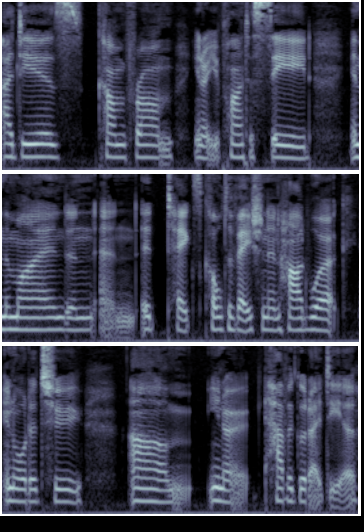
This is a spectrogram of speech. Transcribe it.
ideas come from, you know, you plant a seed in the mind and, and it takes cultivation and hard work in order to, um, you know, have a good idea.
